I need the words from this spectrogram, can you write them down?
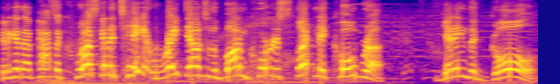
Gonna get that pass across. Gonna take it right down to the bottom corner. Sputnik Cobra getting the goal.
